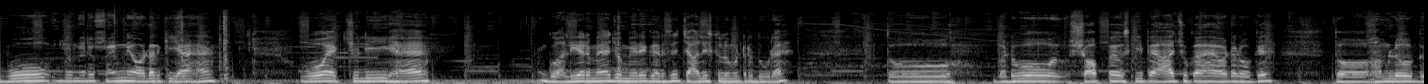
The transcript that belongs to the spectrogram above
वो जो मेरे फ्रेंड ने ऑर्डर किया है, वो एक्चुअली है ग्वालियर में, जो मेरे घर से 40 किलोमीटर दूर है। तो बट वो शॉप पे, उसकी पे आ चुका है ऑर्डर होके। तो हम लोग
